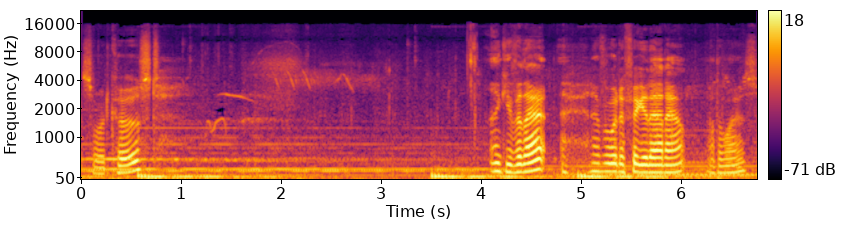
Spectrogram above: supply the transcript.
Sword Coast. Thank you for that. Never would have figured that out otherwise.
